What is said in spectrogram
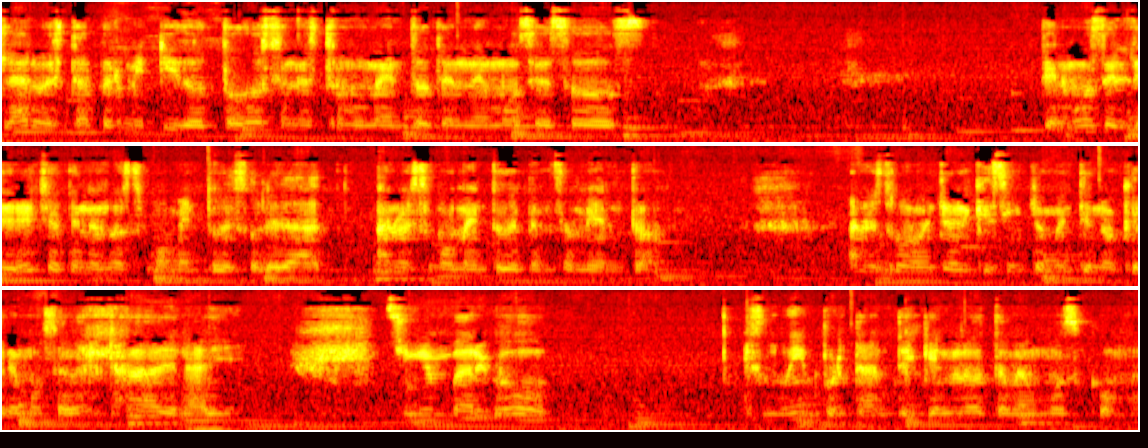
Claro, está permitido. Todos en nuestro momento tenemos esos tenemos el derecho a tener nuestro momento de soledad, a nuestro momento de pensamiento, a nuestro momento en el que simplemente no queremos saber nada de nadie. Sin embargo, es muy importante que no lo tomemos como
